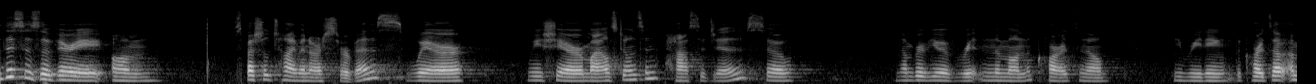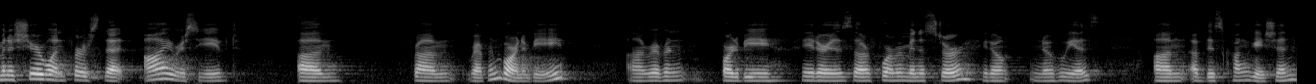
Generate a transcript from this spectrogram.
So, this is a very um, special time in our service where we share milestones and passages. So, a number of you have written them on the cards, and I'll be reading the cards out. I'm going to share one first that I received um, from Reverend Barnaby. Uh, Reverend Barnaby Feder is our former minister, if you don't know who he is, um, of this congregation,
